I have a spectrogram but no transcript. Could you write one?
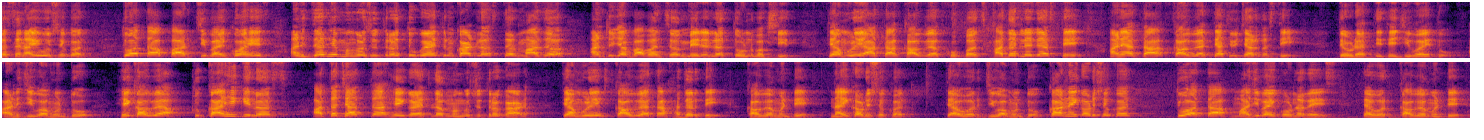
तसं नाही होऊ शकत. तू आता पार्थची बायको आहेस आणि जर हे मंगळसूत्र तू गळ्यातून काढलंस तर माझं आणि तुझ्या बाबांचं मेलेलं तोंड बक्षीत त्यामुळे आता काव्या खूपच हादरलेले असते आणि आता काव्या त्याच विचारत असते. तेवढ्यात तिथे जीवा येतो. आणि जीवा म्हणतो हे काव्या तू काय हे केलंस? आताच्या आत्ता हे गळ्यातलं मंगळसूत्र काढ. त्यामुळे काव्य आता हादरते. काव्य म्हणते नाही काढू शकत. त्यावर जीवा म्हणतो का नाही काढू शकत? तू आता माझी बायको होणार आहेस. त्यावर काव्य म्हणते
